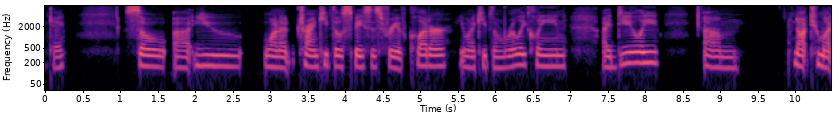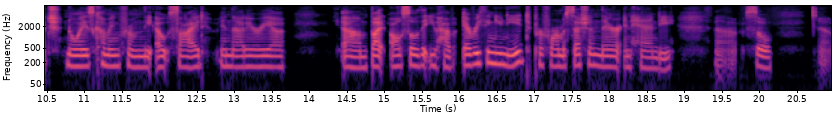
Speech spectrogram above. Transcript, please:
Okay, so uh, you want to try and keep those spaces free of clutter. You want to keep them really clean. Ideally, um, not too much noise coming from the outside in that area, um, but also that you have everything you need to perform a session there and handy. Uh, so, um,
